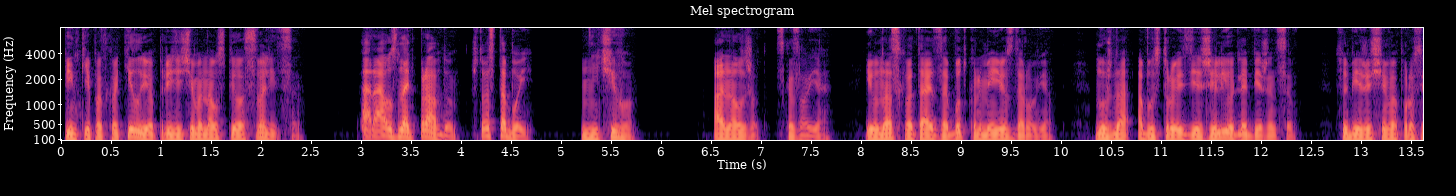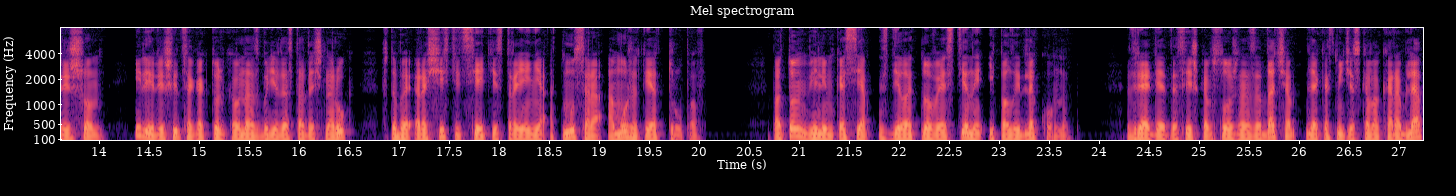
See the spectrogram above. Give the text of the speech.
Пинки подхватил ее, прежде чем она успела свалиться. «Пора узнать правду. Что с тобой?» «Ничего». «Она лжет», — сказал я и у нас хватает забот, кроме ее здоровья. Нужно обустроить здесь жилье для беженцев. С убежищем вопрос решен. Или решится, как только у нас будет достаточно рук, чтобы расчистить все эти строения от мусора, а может и от трупов. Потом велим косе сделать новые стены и полы для комнат. Вряд ли это слишком сложная задача для космического корабля,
